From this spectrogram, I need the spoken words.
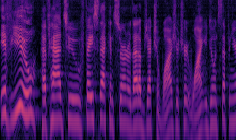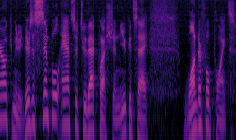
if you have had to face that concern or that objection, why is your church why aren't you doing stuff in your own community? There's a simple answer to that question. You can say, "Wonderful point.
